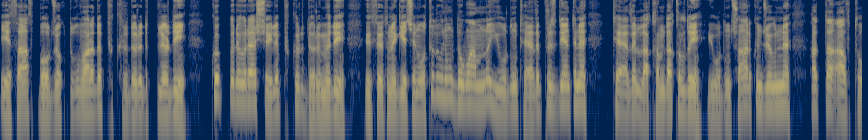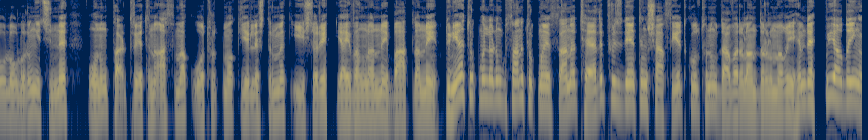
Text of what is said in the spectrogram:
esas boljakdygy barada pikir döredip bilerdi. Köplere görä, şeýle pikir döremedi. Üstesine, geçen otuz günüň dowamynda ýurduň täze prezidentine täze lakam dakyldy, ýurduň çar künjeginde, hatda awtoulaglaryň içinde onuň portretini asmak, oturtmak, ýerleşdirmek işleri ýaýbaňlandy, batlandy. Dünýä türkmenleriniň bu sany Türkmenistanda täze prezidentiň şahsyýet kultunyň dabaralandyrylmagy hem-de bu ýagdaýyň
